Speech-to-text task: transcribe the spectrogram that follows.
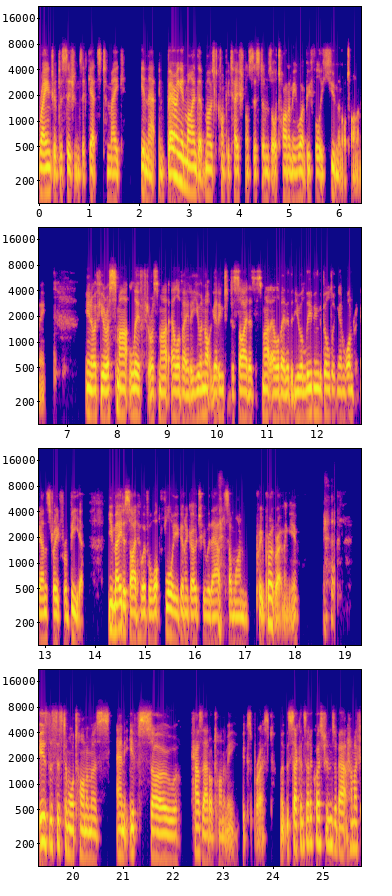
Range of decisions it gets to make in that, and bearing in mind that most computational systems autonomy won't be fully human autonomy you know, if you're a smart lift or a smart elevator, you are not getting to decide as a smart elevator that you are leaving the building and wandering down the street for a beer. You may decide, however, what floor you're going to go to without someone pre programming you. Is the system autonomous? And if so, how's that autonomy expressed? Like the second set of questions about how much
